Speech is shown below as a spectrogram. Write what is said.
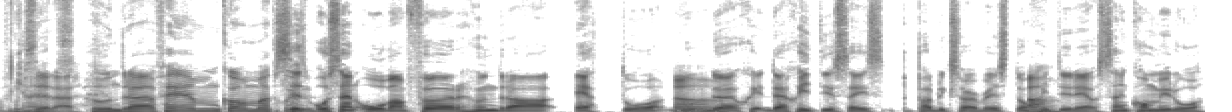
Varför kan jag det Precis. där? 105,7. Precis, och sen ovanför 101 då, då Ja. där, där skiter ju sig public service, de Ja. skiter ju i det. Och sen kommer ju då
